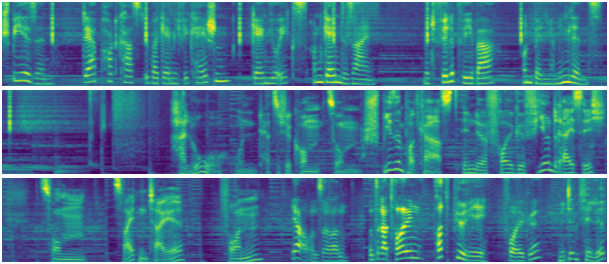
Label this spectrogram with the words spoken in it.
Spielsinn, der Podcast über Gamification, Game UX und Game Design mit Philipp Weber und Benjamin Linz. Hallo und herzlich willkommen zum Spielsinn Podcast in der Folge 34 zum zweiten Teil von ja, unserer, unserer tollen Potpüree-Folge. Mit dem Philipp.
